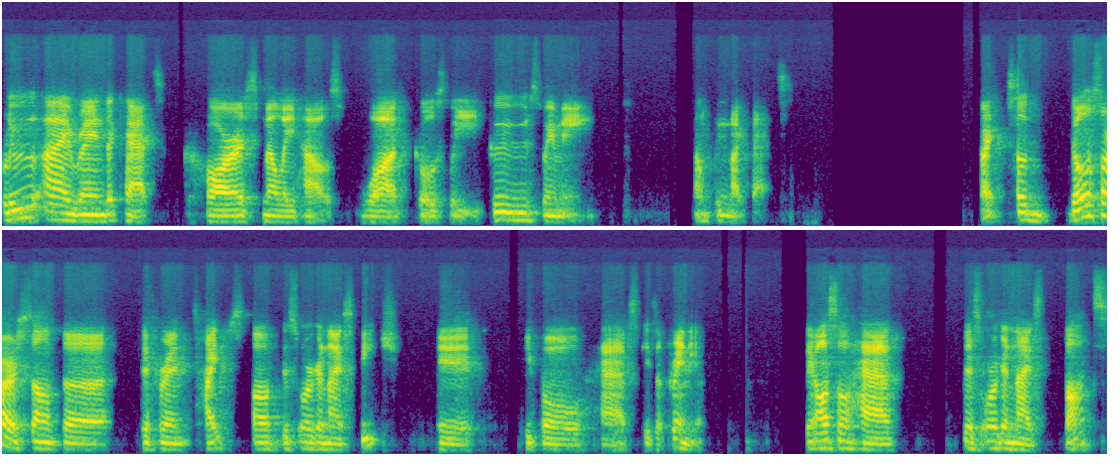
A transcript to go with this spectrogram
blue eye ran the cat, car smelly house, what ghostly poo swimming, something like that. All right, so those are some of the different types of disorganized speech if people have schizophrenia. They also have disorganized thoughts.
